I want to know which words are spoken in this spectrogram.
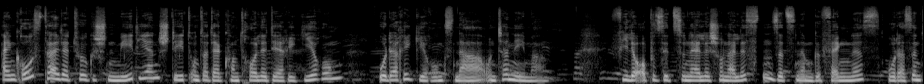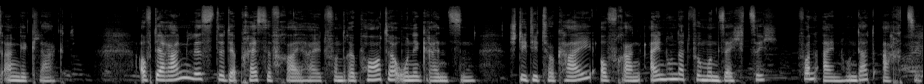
Ein Großteil der türkischen Medien steht unter der Kontrolle der Regierung oder regierungsnaher Unternehmer. Viele oppositionelle Journalisten sitzen im Gefängnis oder sind angeklagt. Auf der Rangliste der Pressefreiheit von Reporter ohne Grenzen steht die Türkei auf Rang 165 von 180.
